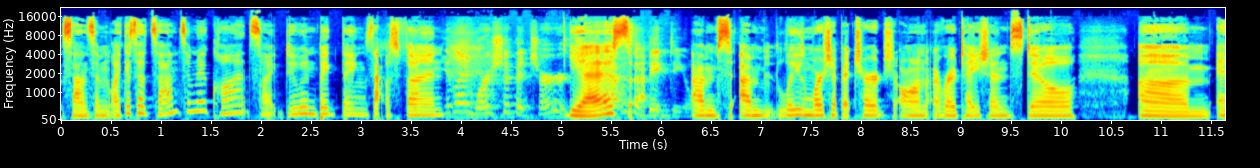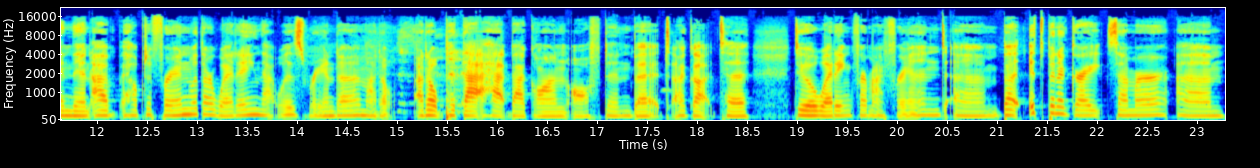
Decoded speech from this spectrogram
signed some, like I said, signed some new clients, like doing big things. That was fun. You led worship at church. Yes, That was a big deal. I'm s- I'm leading worship at church on a rotation still. Um, and then I helped a friend with our wedding. That was random. I don't I don't put that hat back on often, but I got to do a wedding for my friend. Um, but it's been a great summer. Um,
